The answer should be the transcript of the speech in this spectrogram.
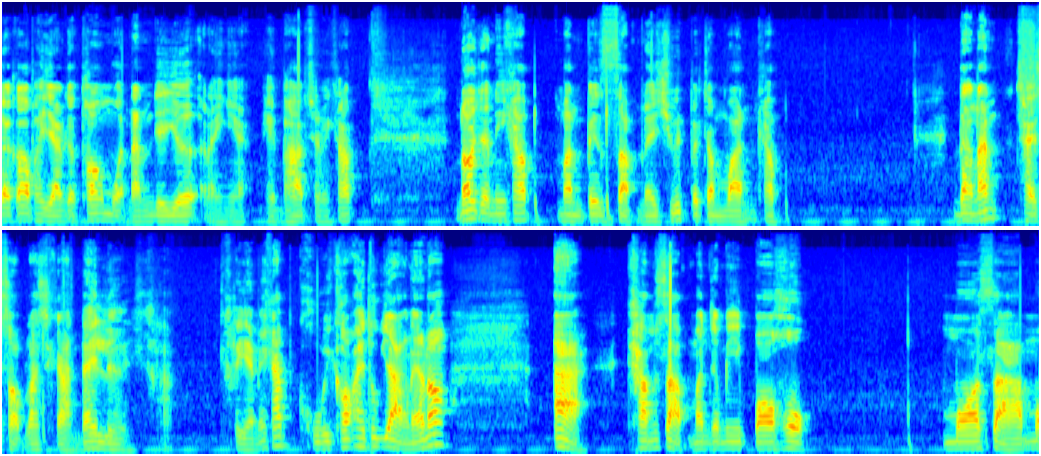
แล้วก็พยายามจะท่องหมวดนั้นเยอะๆอะไรเงี้ยเห็นภาพใช่ไหมครับ นอกจากนี้ครับมันเป็นศัพท์ในชีวิตประจำวันครับ ดังนั้นใช้สอบราชการได้เลยครับเคลียร์ไหมครับครูวิเคราะห์ให้ทุกอย่างแล้วเนาะอะคำศัพท์มันจะมีป .6 ม .3 ม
